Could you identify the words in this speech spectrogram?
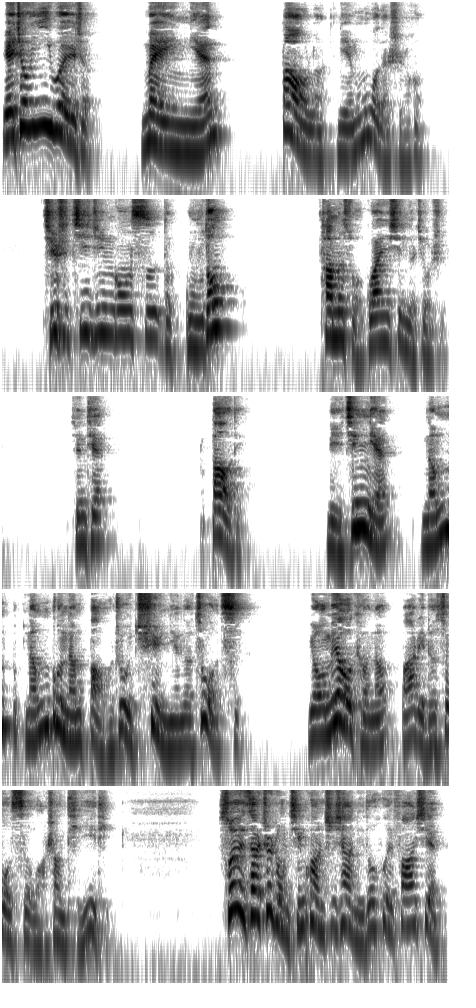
也就意味着每年到了年末的时候，其实基金公司的股东，他们所关心的就是今天到底你今年能能不能保住去年的座次，有没有可能把你的座次往上提一提？所以在这种情况之下，你都会发现，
